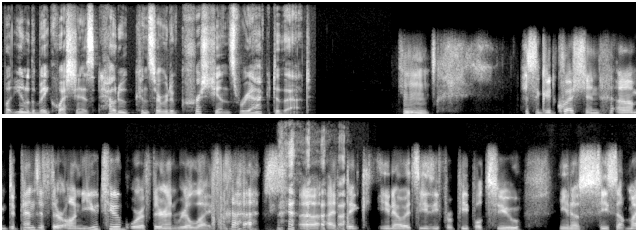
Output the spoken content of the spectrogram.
But, you know, the big question is how do conservative Christians react to that? Hmm. That's a good question. Um, depends if they're on YouTube or if they're in real life. uh, I think you know it's easy for people to, you know, see something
